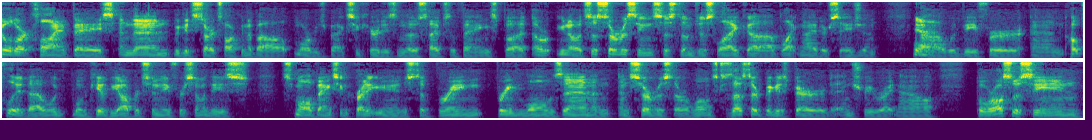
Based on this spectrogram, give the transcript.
build our client base, and then we could start talking about mortgage-backed securities and those types of things. But uh, you know, it's a servicing system, just like uh, Black Knight or Sagent Yeah. uh, would be for, and hopefully that will will give the opportunity for some of these small banks and credit unions to bring bring loans in and, and service their loans because that's their biggest barrier to entry right now. But we're also seeing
